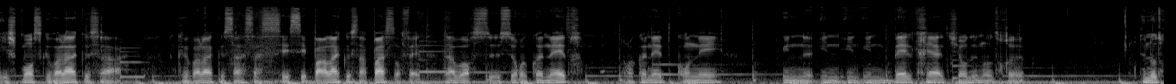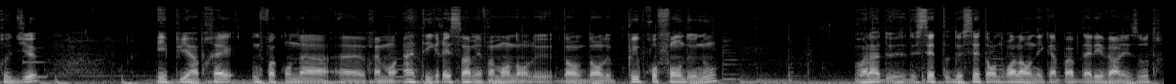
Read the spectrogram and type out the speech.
Et je pense que voilà, que ça, que voilà, que ça, ça c'est par là que ça passe en fait. D'abord se, se reconnaître, reconnaître qu'on est une, belle créature de notre, de notre Dieu. Et puis après, une fois qu'on a euh, vraiment intégré ça, mais vraiment dans le, dans, le plus profond de nous, voilà, de, de, cette, de cet endroit-là, on est capable d'aller vers les autres,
